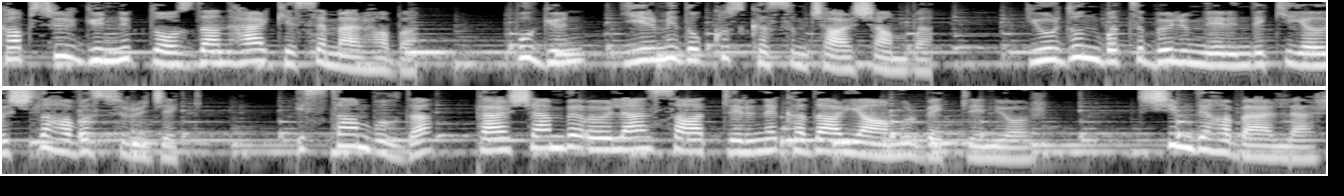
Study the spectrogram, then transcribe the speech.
Kapsül Günlük Doz'dan herkese merhaba. Bugün 29 Kasım Çarşamba. Yurdun batı bölümlerindeki yağışlı hava sürecek. İstanbul'da perşembe öğlen saatlerine kadar yağmur bekleniyor. Şimdi haberler.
